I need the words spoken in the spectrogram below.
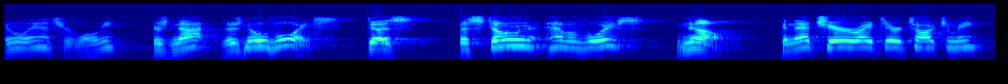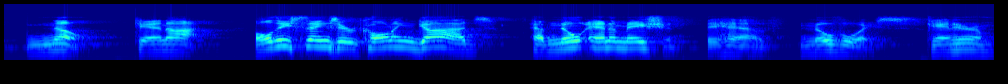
he'll answer, won't he? There's not there's no voice. Does the stone have a voice? No. Can that chair right there talk to me? No. Cannot. All these things they're calling gods have no animation. They have no voice. Can't hear them.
